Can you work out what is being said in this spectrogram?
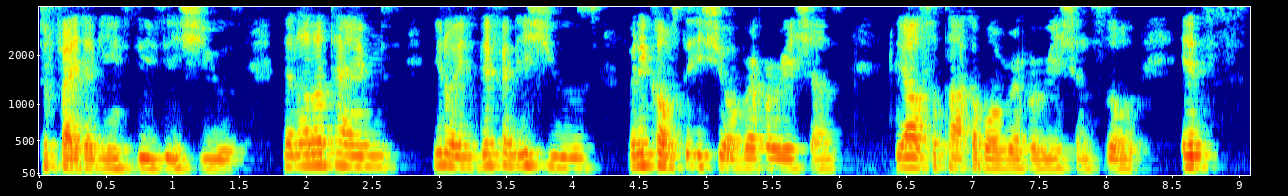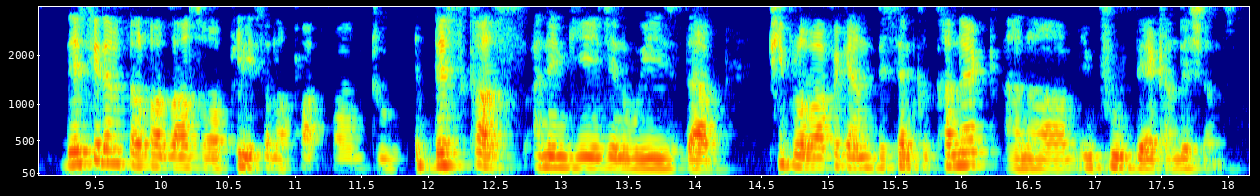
to fight against these issues. Then other times, you know, it's different issues when it comes to issue of reparations. They also talk about reparations. So it's they see themselves as also a place and a platform to discuss and engage in ways that people of African descent could connect and um, improve their conditions.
